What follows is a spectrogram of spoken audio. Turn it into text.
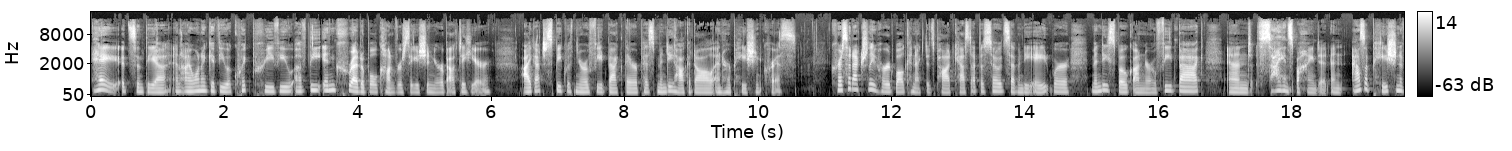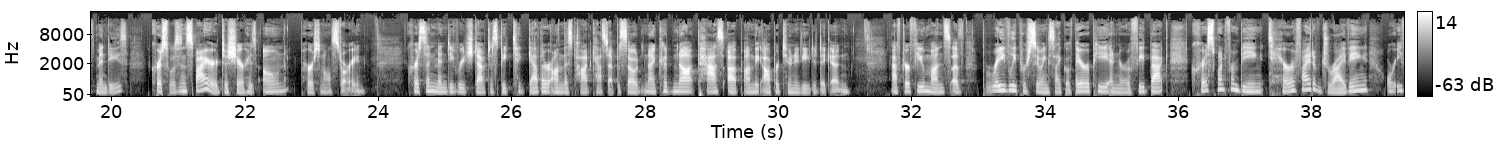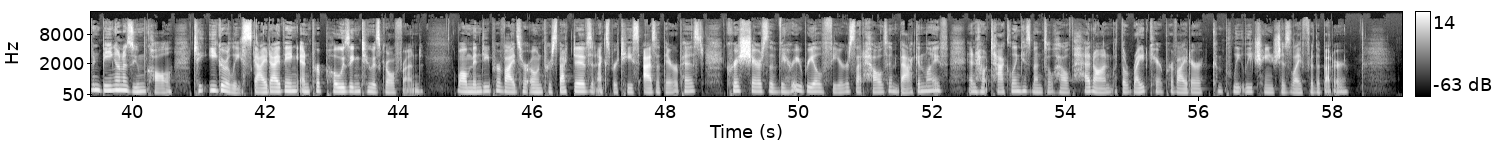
Hey, it's Cynthia, and I want to give you a quick preview of the incredible conversation you're about to hear. I got to speak with neurofeedback therapist Mindy Hockadal and her patient Chris. Chris had actually heard Well Connected's podcast episode 78, where Mindy spoke on neurofeedback and science behind it. And as a patient of Mindy's, Chris was inspired to share his own personal story. Chris and Mindy reached out to speak together on this podcast episode, and I could not pass up on the opportunity to dig in. After a few months of bravely pursuing psychotherapy and neurofeedback, Chris went from being terrified of driving or even being on a Zoom call to eagerly skydiving and proposing to his girlfriend. While Mindy provides her own perspectives and expertise as a therapist, Chris shares the very real fears that held him back in life and how tackling his mental health head on with the right care provider completely changed his life for the better.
